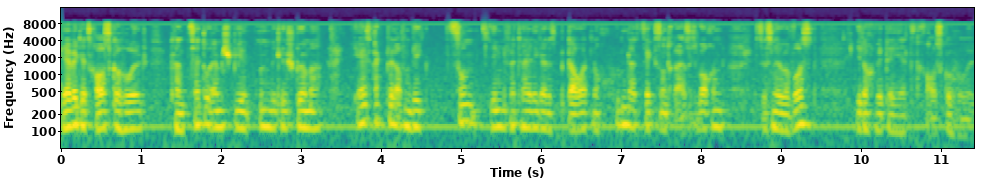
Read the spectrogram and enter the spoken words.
Der wird jetzt rausgeholt, kann ZOM spielen und Mittelstürmer. Er ist aktuell auf dem Weg zum Innenverteidiger. Das bedauert noch 136 Wochen, das ist mir bewusst. Jedoch wird er jetzt rausgeholt.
